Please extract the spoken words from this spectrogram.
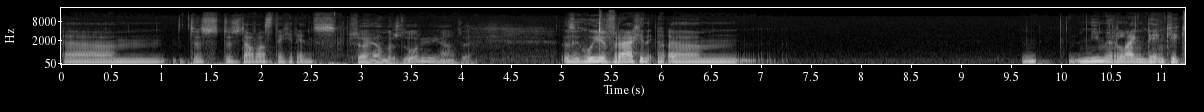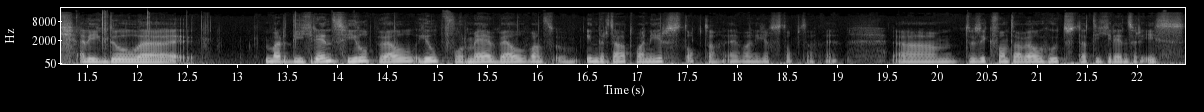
Ehm, dus, dus dat was de grens. Zou je anders doorgegaan zijn? Dat is een goede vraag. N- niet meer lang, denk ik. Allee, ik bedoel, eh, maar die grens hielp, wel, hielp voor mij wel, want inderdaad, wanneer stopte? Hè, wanneer stopte? Hè? Ehm, dus ik vond dat wel goed dat die grens er is.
